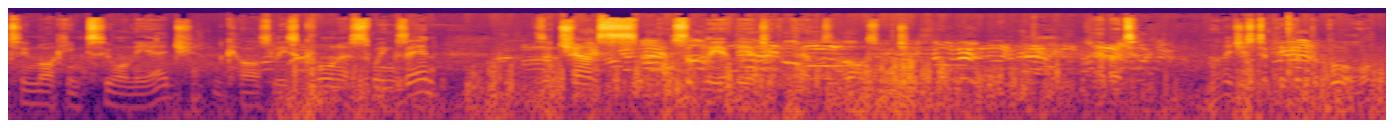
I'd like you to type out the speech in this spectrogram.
two marking two on the edge and Carsley's corner swings in. There's a chance possibly at the edge of the penalty box which Ebbott manages to pick up the ball.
